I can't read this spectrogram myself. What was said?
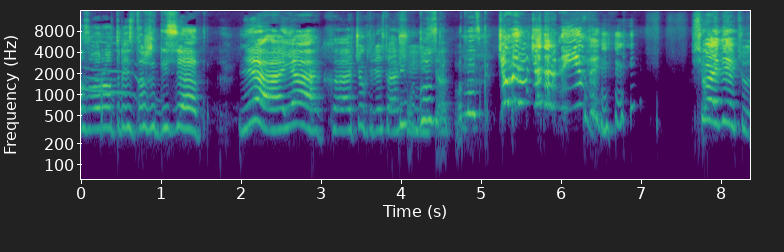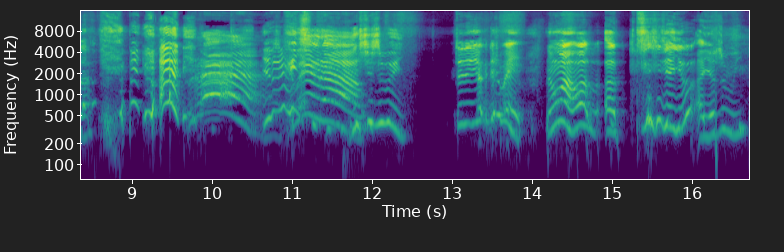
Розворот 360. Ні, а я качок Будь 360. ласка, будь ласка. Чого мені взагалі так не їздить? Все, йди отсюда. Ура! Я живий. Виграв! Я ще живий. Ти як ти живий? Ну, а, от, А, я ю, а я живий.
